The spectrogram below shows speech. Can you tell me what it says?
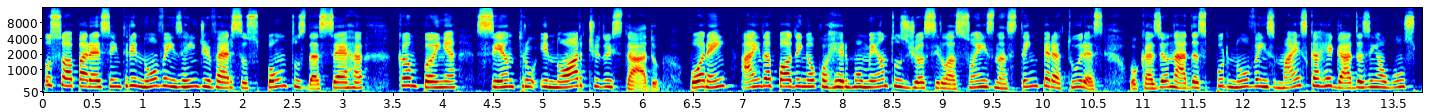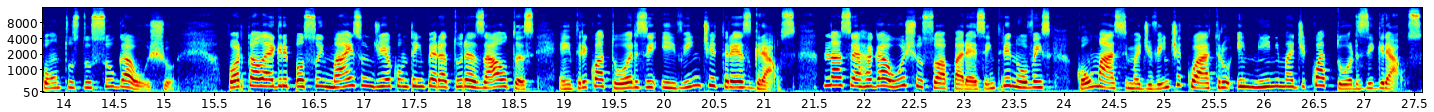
O sol aparece entre nuvens em diversos pontos da serra campanha, centro e norte do estado. Porém, ainda podem ocorrer momentos de oscilações nas temperaturas, ocasionadas por nuvens mais carregadas em alguns pontos do sul gaúcho. Porto Alegre possui mais um dia com temperaturas altas, entre 14 e 23 graus. Na Serra Gaúcha, sol aparece entre nuvens, com máxima de 24 e mínima de 14 graus.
